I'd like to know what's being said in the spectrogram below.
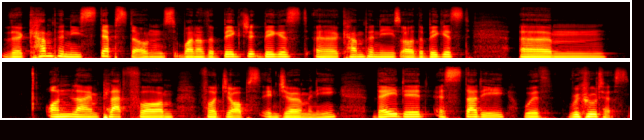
the company Stepstone, one of the big, biggest uh, companies or the biggest um, online platform for jobs in Germany, they did a study with recruiters.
